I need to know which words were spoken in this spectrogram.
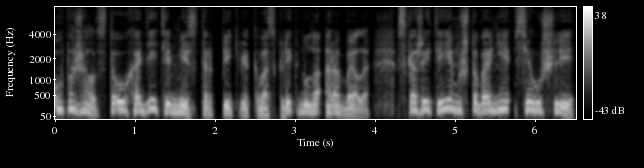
«О, пожалуйста, уходите, мистер Пиквик!» — воскликнула Арабелла. «Скажите им, чтобы они все ушли.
